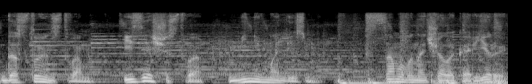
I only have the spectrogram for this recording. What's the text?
Достоинство, изящество, минимализм. С самого начала карьеры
